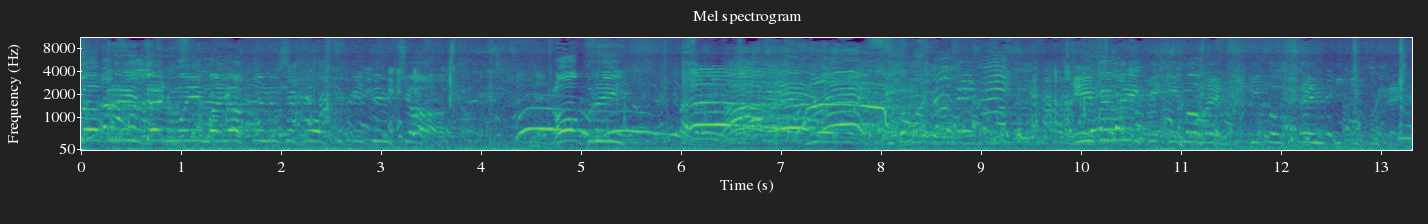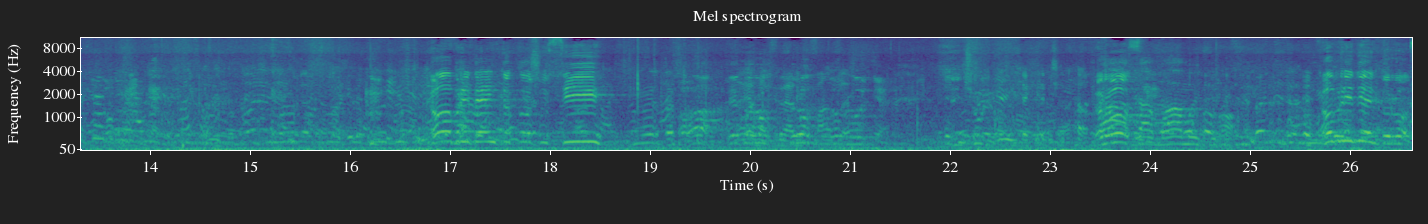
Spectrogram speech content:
Добрий день, мої маляки, любі хлопчики і дівчат! Добрий! І великі, і маленькі, і товстенькі, і худенькі. Добрий день також усі. Ага, ти дорослий, дорослий, доброго дня. Не чую. Дорос! Добрий день, Дорос!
